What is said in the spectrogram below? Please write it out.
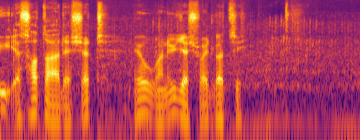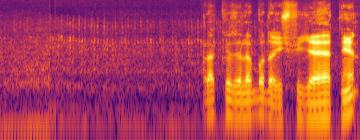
Ű, ez határeset. Jó van, ügyes vagy, Laci. Legközelebb oda is figyelhetnél.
